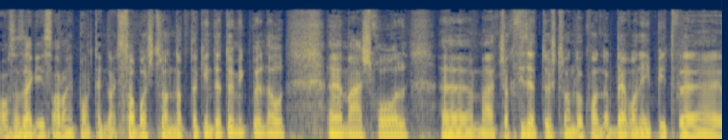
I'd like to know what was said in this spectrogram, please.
az az egész aranypart egy nagy szabad strandnak tekintető, míg például máshol már csak fizető strandok vannak, be van építve,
